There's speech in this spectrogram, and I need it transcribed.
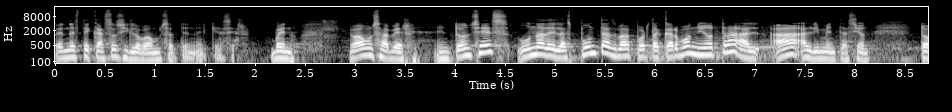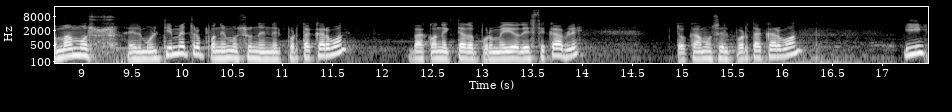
en este caso sí lo vamos a tener que hacer. Bueno, vamos a ver. Entonces, una de las puntas va a portacarbón y otra al, a alimentación. Tomamos el multímetro, ponemos una en el portacarbón, va conectado por medio de este cable tocamos el portacarbón y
